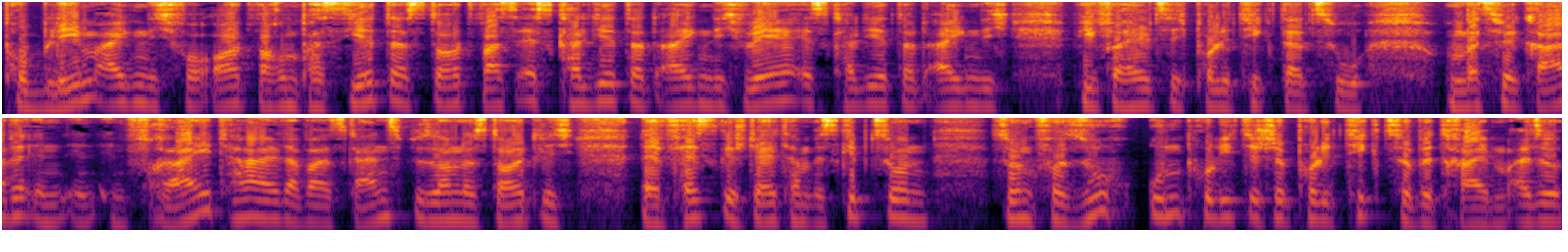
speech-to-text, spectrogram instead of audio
Problem eigentlich vor Ort, warum passiert das dort, was eskaliert dort eigentlich, wer eskaliert dort eigentlich, wie verhält sich Politik dazu. Und was wir gerade in, in, in Freital, da war es ganz besonders deutlich, äh, festgestellt haben, es gibt so ein so ein Versuch, unpolitische Politik zu betreiben. Also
